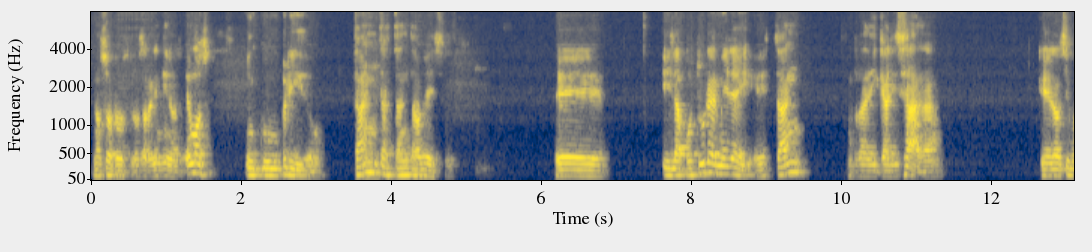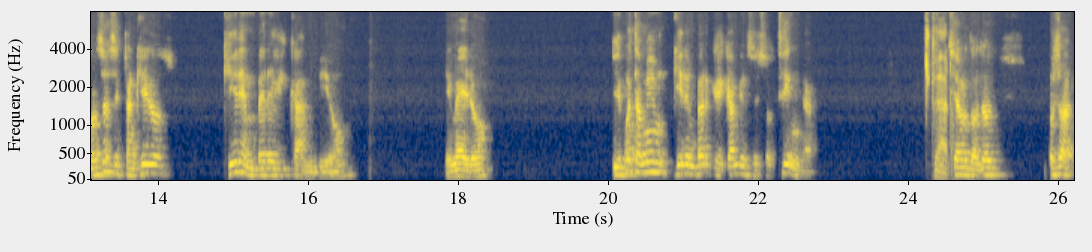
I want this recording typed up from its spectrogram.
nosotros los argentinos, hemos incumplido tantas, tantas veces. Eh, y la postura de Milei es tan radicalizada que los inversores extranjeros quieren ver el cambio, primero, y después también quieren ver que el cambio se sostenga. Claro. ¿Cierto? o sea,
